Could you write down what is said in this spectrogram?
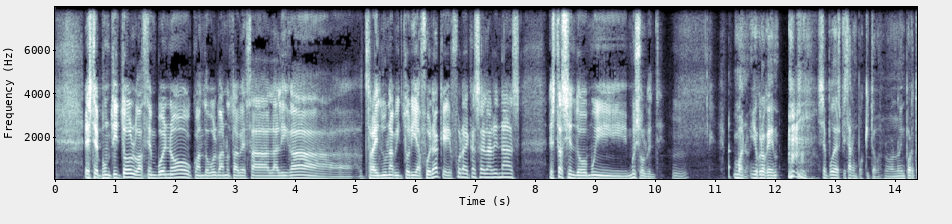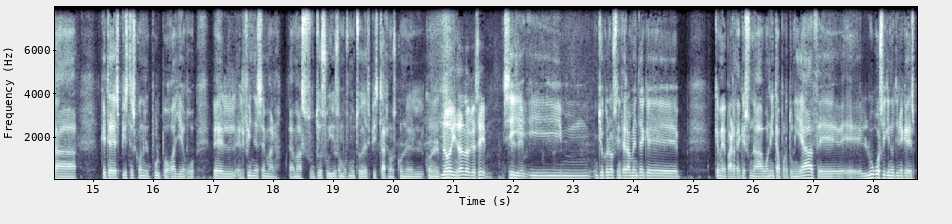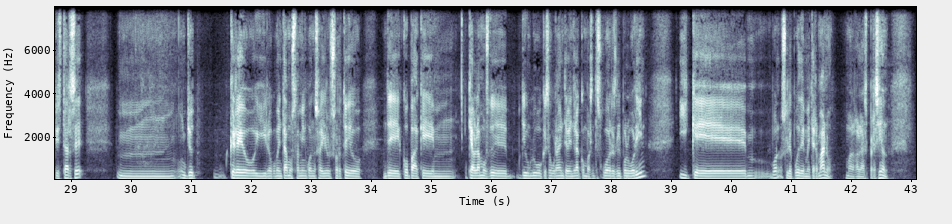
este puntito lo hacen bueno cuando vuelvan otra vez a la liga trayendo una victoria fuera, que fuera de casa del Arenas está siendo muy, muy solvente. Bueno, yo creo que se puede despistar un poquito. No, no importa que te despistes con el pulpo gallego el, el fin de semana. que Además, yo y yo somos mucho de despistarnos con el, con el pulpo. No, y tanto que sí. Sí, y mm, yo creo sinceramente que, que me parece que es una bonita oportunidad. Eh, eh, Lugo sí que no tiene que despistarse. Mm, yo creo, y lo comentamos también cuando salió el sorteo de Copa, que, mm, que hablamos de, de un Lugo que seguramente vendrá con bastantes jugadores del polvorín y que, mm, bueno, se le puede meter mano, valga la expresión.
